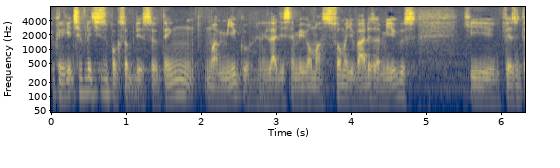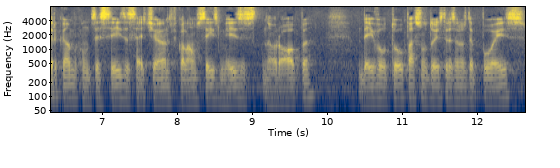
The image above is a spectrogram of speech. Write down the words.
eu queria que te refletisse um pouco sobre isso. Eu tenho um amigo, na realidade esse amigo é uma soma de vários amigos, que fez um intercâmbio com 16, 17 anos, ficou lá uns seis meses na Europa Daí voltou, passa uns dois, três anos depois,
